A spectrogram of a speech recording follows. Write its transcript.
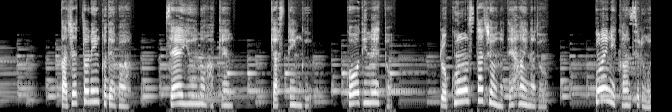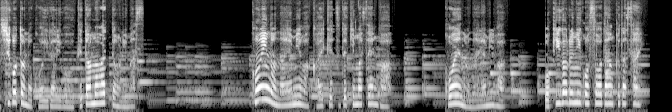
す。ガジェットリンクでは声優の派遣、キャスティング、コーディネート、録音スタジオの手配など声に関するお仕事のご依頼を受けたまわっております。恋の悩みは解決できませんが、声の悩みはお気軽にご相談ください。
